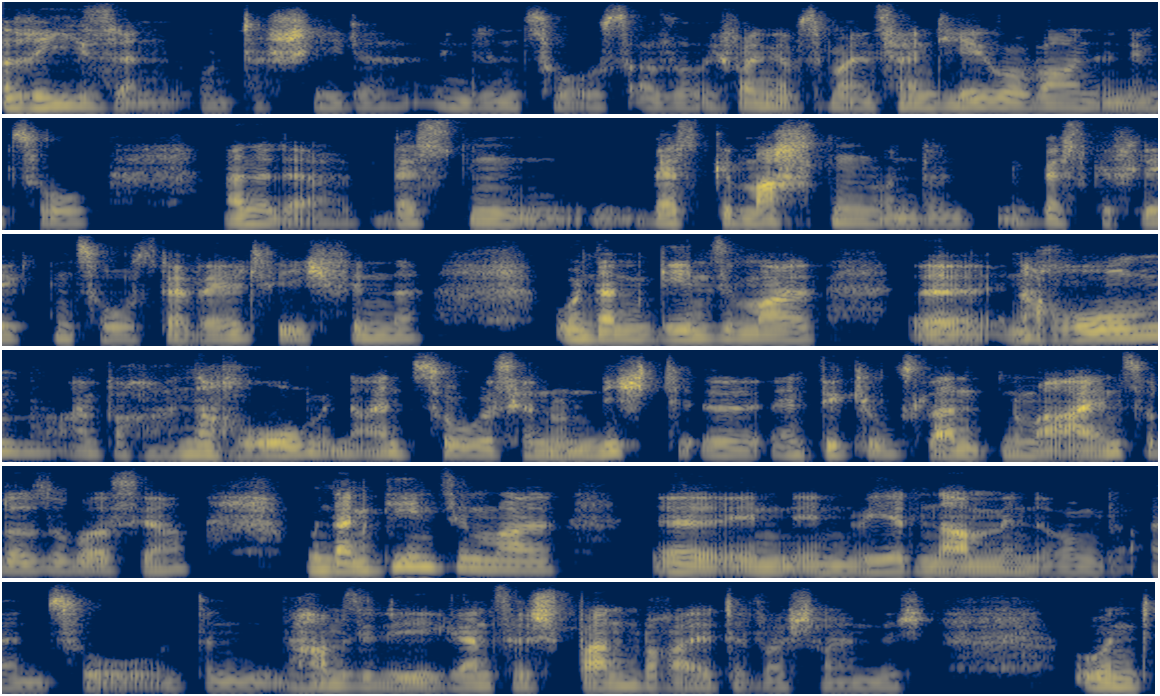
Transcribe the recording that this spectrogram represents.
Riesenunterschiede in den Zoos. Also ich weiß nicht, ob Sie mal in San Diego waren, in dem Zoo einer der besten, bestgemachten und, bestgepflegten Zoos der Welt, wie ich finde. Und dann gehen Sie mal äh, nach Rom, einfach nach Rom in ein Zoo, ist ja nun nicht äh, Entwicklungsland Nummer eins oder sowas, ja. Und dann gehen Sie mal äh, in, in Vietnam in irgendein Zoo und dann haben Sie die ganze Spannbreite wahrscheinlich. Und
